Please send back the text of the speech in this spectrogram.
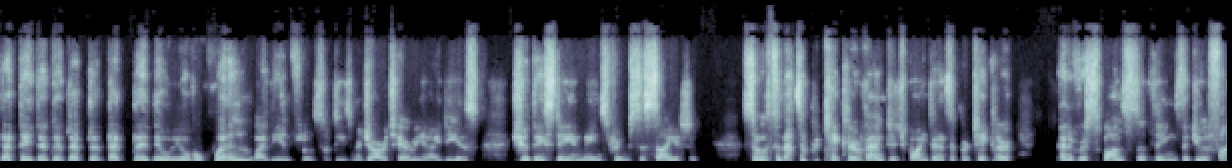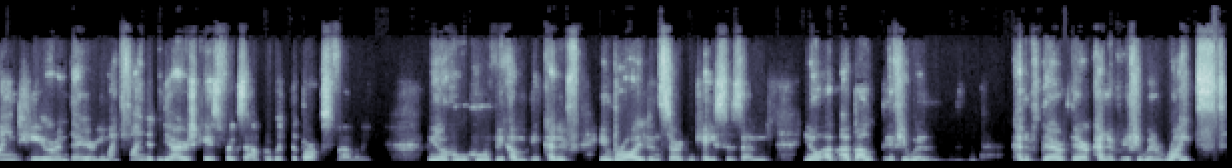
that they that, that, that, that, that they will be overwhelmed by the influence of these majoritarian ideas should they stay in mainstream society. So, so that's a particular vantage point, and it's a particular kind of response to things that you'll find here and there. You might find it in the Irish case, for example, with the Burkes family you know, who, who have become kind of embroiled in certain cases and, you know, about, if you will, kind of their, their kind of, if you will, rights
